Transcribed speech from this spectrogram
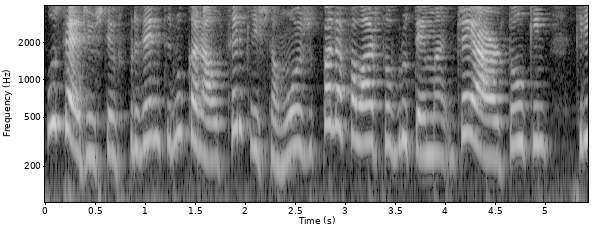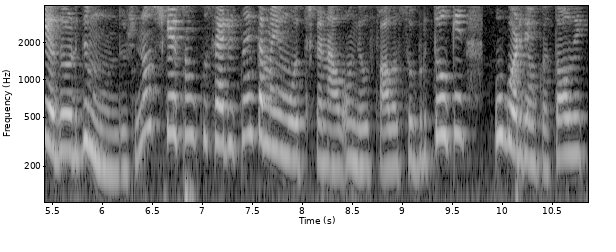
O Sérgio esteve presente no canal Ser Cristão hoje para falar sobre o tema J.R. Tolkien, criador de mundos. Não se esqueçam que o Sérgio tem também um outro canal onde ele fala sobre Tolkien, o Guardião Católico,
